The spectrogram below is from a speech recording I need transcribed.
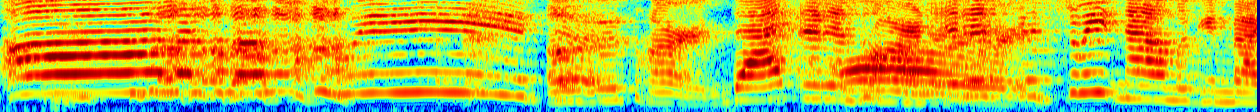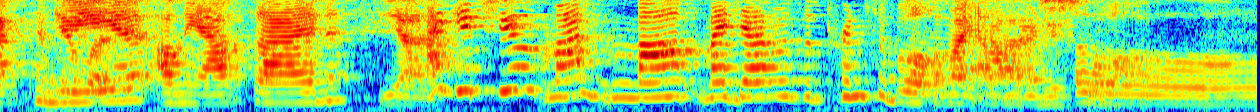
Oh, that's so sweet. Oh, it was hard. that's It is hard. hard. It is. It's sweet now looking back to me on the outside. Yeah. I get you. My mom, my dad was the principal Oh of my my elementary school. Oh.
